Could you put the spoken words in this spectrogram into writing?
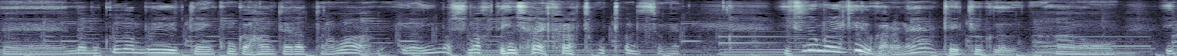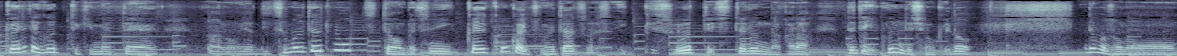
えー、で僕がブリューテに今回反対だったのはいや今しなくていいんじゃないかなと思ったんですよね。いつでもできるからね結局あの一回出てくって決めてあのいやいつも出てると思ってっても別に一回今回決めたやつは一気するってしてるんだから出ていくんでしょうけどでもその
